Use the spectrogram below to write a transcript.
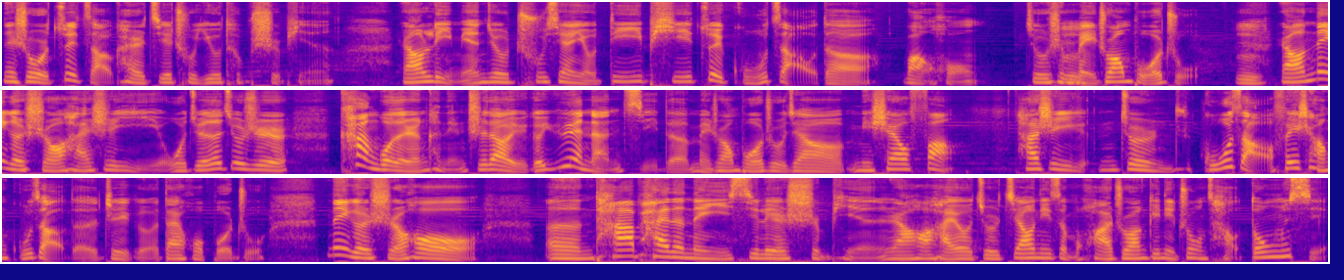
那时候我最早开始接触 YouTube 视频，然后里面就出现有第一批最古早的网红，就是嗯美妆博主。嗯，然后那个时候还是以我觉得就是看过的人肯定知道有一个越南籍的美妆博主叫 Michelle Fang，他是一个就是古早非常古早的这个带货博主。那个时候，嗯，他拍的那一系列视频，然后还有就是教你怎么化妆，给你种草东西。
